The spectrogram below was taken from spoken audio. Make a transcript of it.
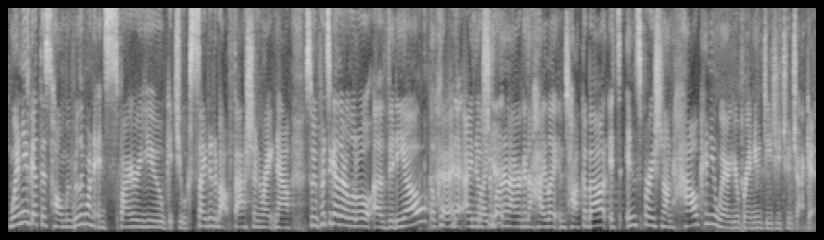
when you get this home, we really want to inspire you, get you excited about fashion right now. So we put together a little uh, video okay. that I know like Siobhan and I are going to highlight and talk about. It's inspiration on how can you wear your brand new DG2 jacket.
